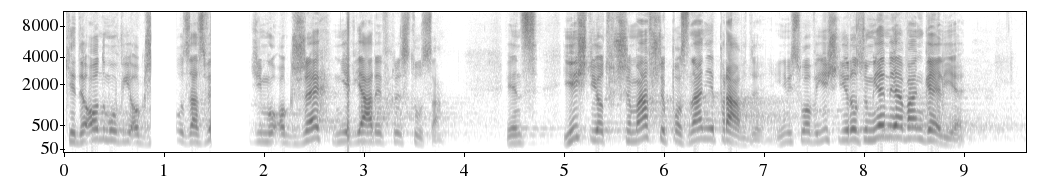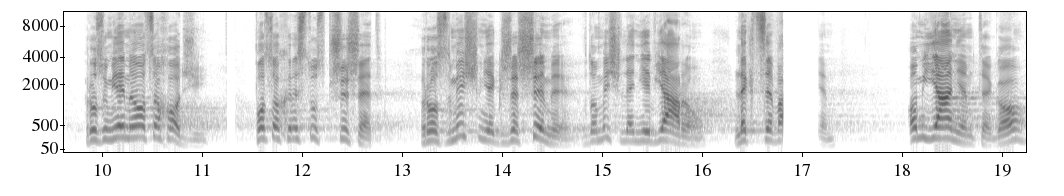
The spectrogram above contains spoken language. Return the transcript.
Kiedy on mówi o grzechu, zazwyczaj chodzi mu o grzech niewiary w Chrystusa. Więc jeśli otrzymawszy poznanie prawdy, innymi słowy, jeśli rozumiemy Ewangelię, rozumiemy o co chodzi, po co Chrystus przyszedł, rozmyślnie grzeszymy w domyśle niewiarą, lekceważeniem, omijaniem tego,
